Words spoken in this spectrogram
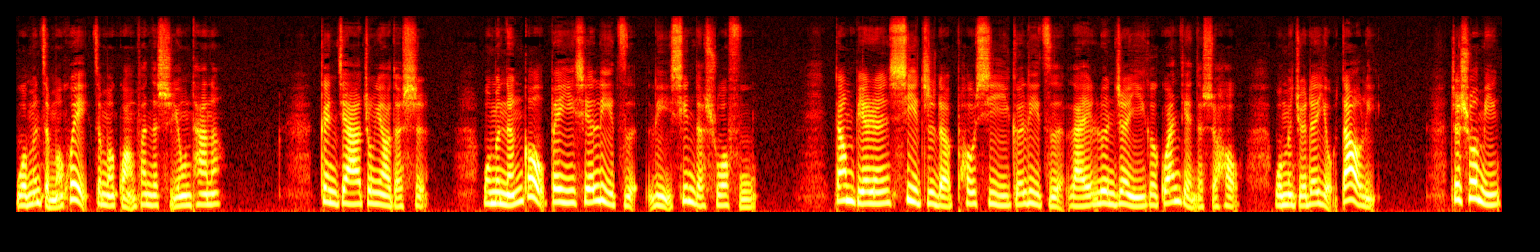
我们怎么会这么广泛的使用它呢？更加重要的是，我们能够被一些例子理性的说服。当别人细致的剖析一个例子来论证一个观点的时候，我们觉得有道理。这说明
